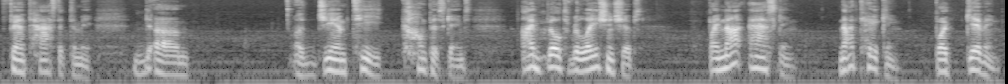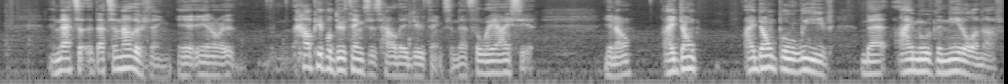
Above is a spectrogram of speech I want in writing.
fantastic to me. Um, uh, GMT, Compass Games. I've built relationships by not asking, not taking, but giving. And that's a, that's another thing. You, you know, it, how people do things is how they do things, and that's the way I see it. You know, I don't I don't believe that I move the needle enough.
